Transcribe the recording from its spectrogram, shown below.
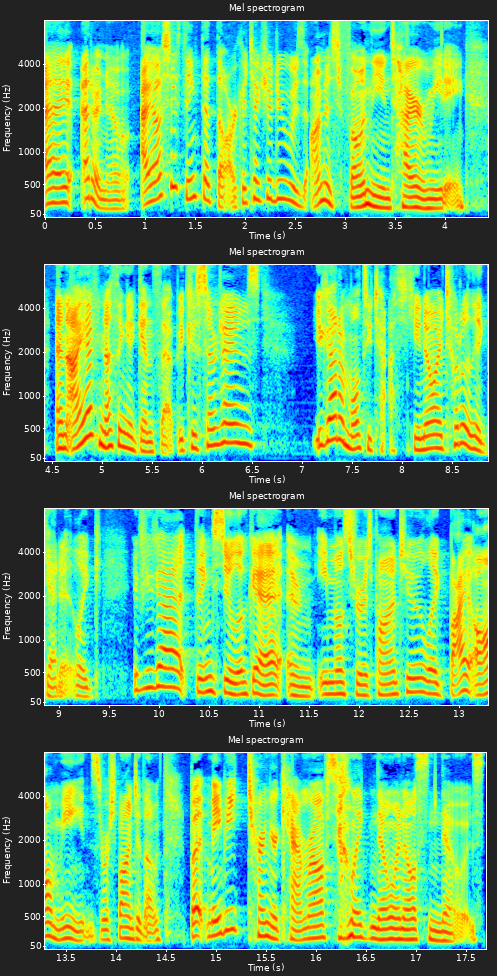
I, I don't know. I also think that the architecture dude was on his phone the entire meeting. And I have nothing against that because sometimes you gotta multitask. You know, I totally get it. Like, if you got things to look at and emails to respond to, like, by all means, respond to them. But maybe turn your camera off so, like, no one else knows.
